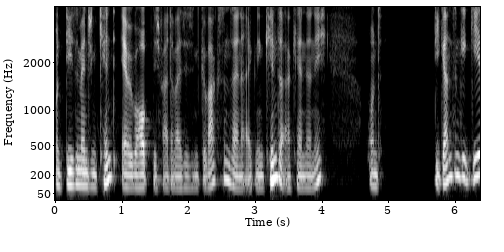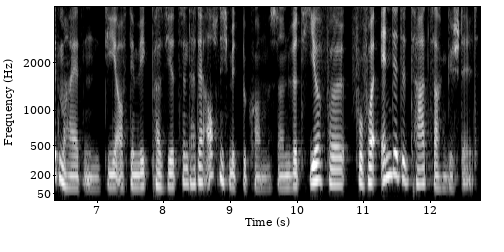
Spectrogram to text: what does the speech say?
Und diese Menschen kennt er überhaupt nicht weiter, weil sie sind gewachsen, seine eigenen Kinder erkennt er nicht. Und die ganzen Gegebenheiten, die auf dem Weg passiert sind, hat er auch nicht mitbekommen, sondern wird hier vor, vor vollendete Tatsachen gestellt.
